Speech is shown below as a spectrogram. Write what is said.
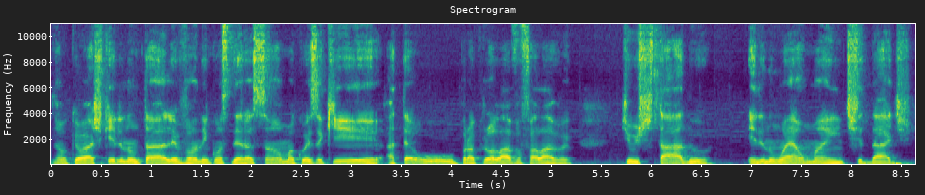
Não, o que eu acho que ele não está levando em consideração uma coisa que até o, o próprio Olavo falava, que o Estado ele não é uma entidade.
